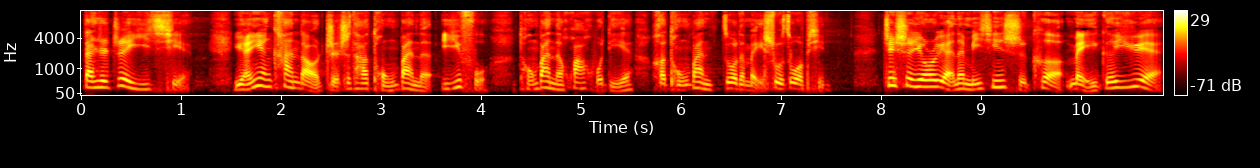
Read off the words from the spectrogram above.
但是这一切，圆圆看到只是他同伴的衣服、同伴的花蝴蝶和同伴做的美术作品。这是幼儿园的明星时刻，每一个月。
